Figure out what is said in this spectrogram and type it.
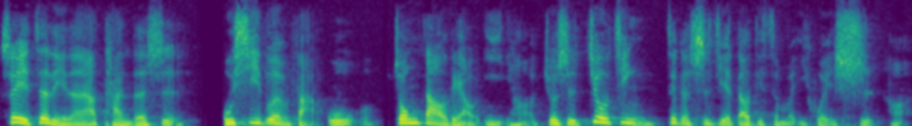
所以这里呢，要谈的是无系论法，无中道了义哈，就是究竟这个世界到底怎么一回事哈。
